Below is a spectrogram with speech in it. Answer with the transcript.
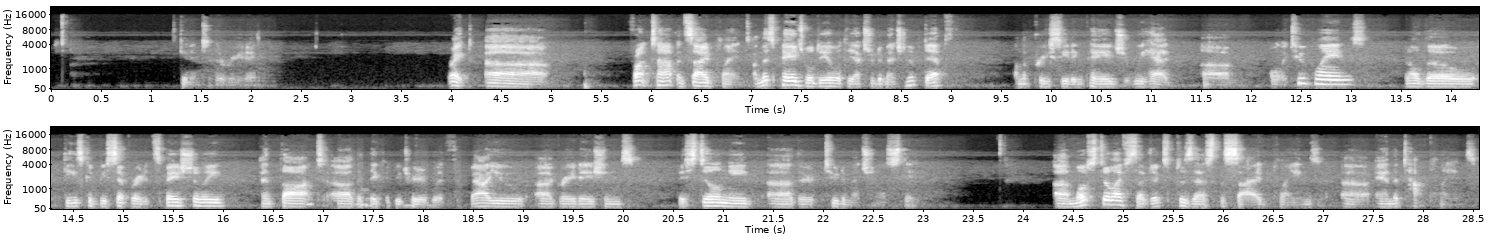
let's get into the reading. Right. Uh, front, top, and side planes. On this page, we'll deal with the extra dimension of depth on the preceding page, we had um, only two planes, and although these could be separated spatially and thought uh, that they could be treated with value uh, gradations, they still need uh, their two-dimensional state. Uh, most still life subjects possess the side planes uh, and the top planes.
